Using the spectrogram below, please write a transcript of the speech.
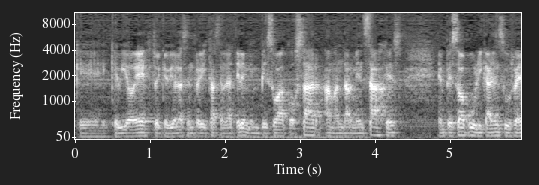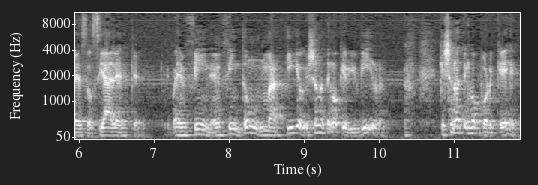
que, vio esto y que vio las entrevistas en la tele, me empezó a acosar, a mandar mensajes, empezó a publicar en sus redes sociales, que, en fin, en fin, todo un martirio que yo no tengo que vivir, que yo no tengo por qué.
